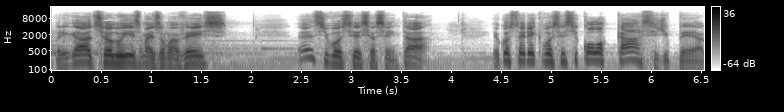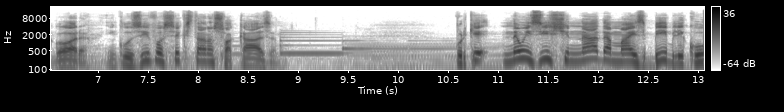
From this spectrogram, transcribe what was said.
Obrigado, seu Luiz, mais uma vez. Antes de você se assentar, eu gostaria que você se colocasse de pé agora, inclusive você que está na sua casa, porque não existe nada mais bíblico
